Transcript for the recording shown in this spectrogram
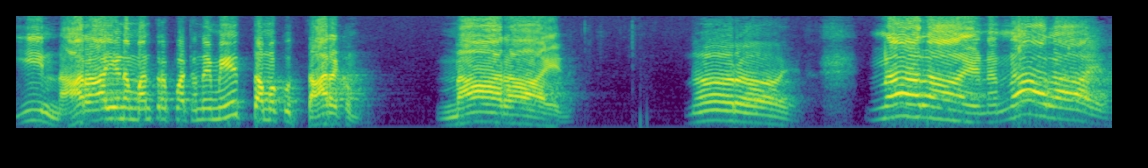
ఈ నారాయణ మంత్ర పఠనమే తమకు తారకం. నారాయణ. నారాయణ. నారాయణ నారాయణ.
